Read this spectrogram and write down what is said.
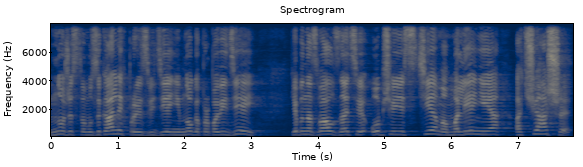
множество музыкальных произведений, много проповедей – я бы назвал, знаете, общая есть тема моления о чаше,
